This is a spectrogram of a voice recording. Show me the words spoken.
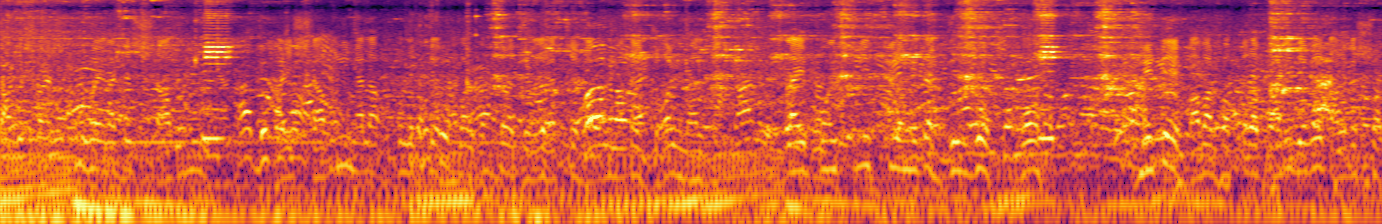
তারকেশ্বরে শুরু হয়ে গেছে শ্রাবণী আর শ্রাবণী মেলা উপলক্ষে চলে যাচ্ছে। মাথায় জল ঢালছে। প্রায় পঁয়ত্রিশ কিলোমিটার দীর্ঘ হেঁটে বাবার ভক্তরা পাড়ি দেবে তারকেশ্বর।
